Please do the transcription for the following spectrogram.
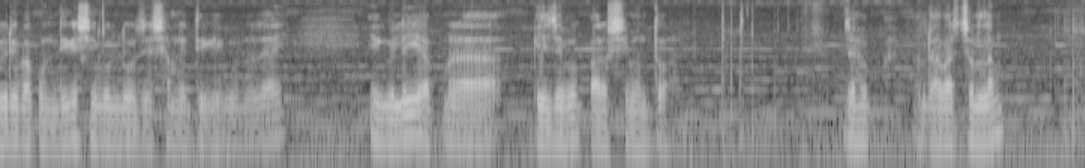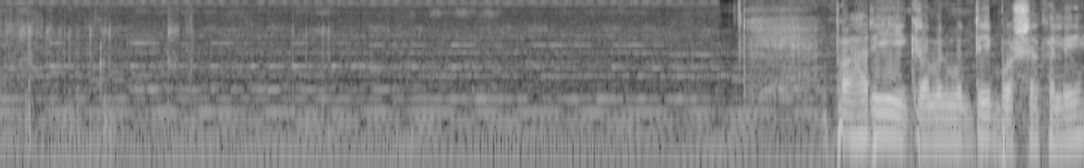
দূরে বা কোন দিকে, সে বলল যে সামনের দিকে এগুলো যায়। এগুলি আপনারা পেয়ে যাব পারস সীমান্ত। যাই হোক, আমরা আবার চললাম। পাহাড়ি গ্রামের মধ্যে বর্ষাকালে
